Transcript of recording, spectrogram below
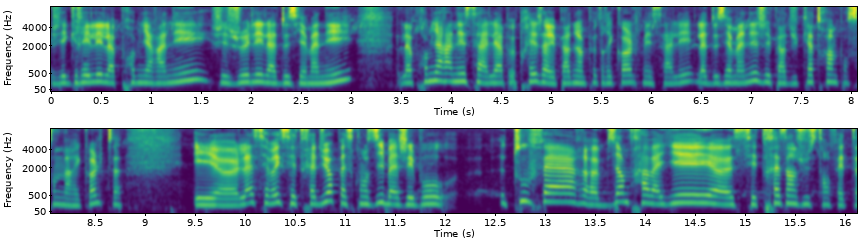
J'ai grêlé la première année, j'ai gelé la deuxième année. La première année, ça allait à peu près, j'avais perdu un peu de récolte, mais ça allait. La deuxième année, j'ai perdu 80% de ma récolte. Et euh, là, c'est vrai que c'est très dur parce qu'on se dit, bah, j'ai beau tout faire, euh, bien travailler, euh, c'est très injuste en fait.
